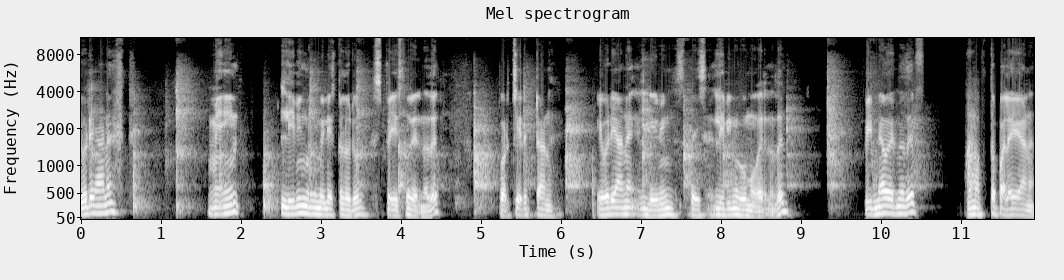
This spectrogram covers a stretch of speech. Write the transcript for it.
ഇവിടെയാണ് മെയിൻ ലിവിംഗ് റൂമിലേക്കുള്ള ഒരു സ്പേസ് വരുന്നത്. കുറച്ച് ഇരുട്ടാണ്. ഇവിടെയാണ് ലിവിംഗ് സ്പേസ് ലിവിംഗ് റൂം വരുന്നത്. പിന്നെ വരുന്നത് മൊത്ത പലയാണ്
